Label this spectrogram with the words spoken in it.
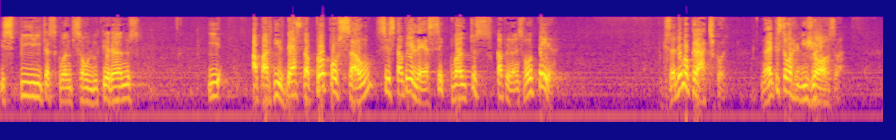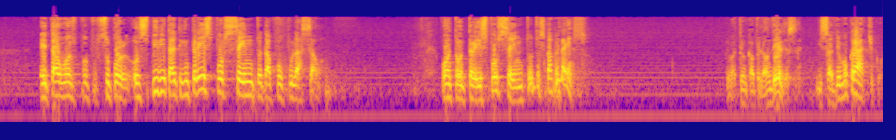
espíritas, quantos são luteranos. E a partir desta proporção se estabelece quantos capelães vão ter. Isso é democrático, não é questão religiosa. Então, vamos supor, o espírita tem 3% da população. Bom, então 3% dos capelães. Tem um capelão deles. Isso é democrático.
